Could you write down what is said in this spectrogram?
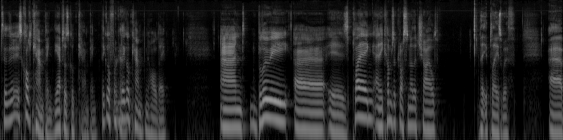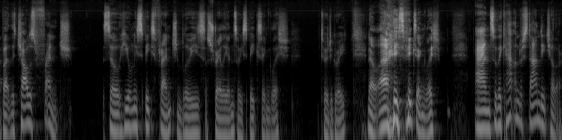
So it's called camping. The episode's called camping. They go for they go camping holiday. And Bluey uh, is playing, and he comes across another child that he plays with. Uh, but the child is French, so he only speaks French, and Bluey's Australian, so he speaks English to a degree. No, uh, he speaks English, and so they can't understand each other,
